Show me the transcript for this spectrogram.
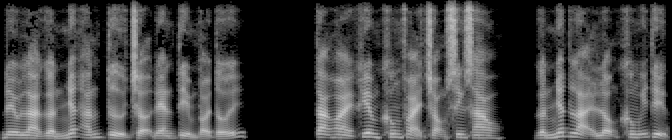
đều là gần nhất hắn từ chợ đen tìm tòi tới. Tạ Hoài Khiêm không phải trọng sinh sao, gần nhất lại lộng không ít thịt,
